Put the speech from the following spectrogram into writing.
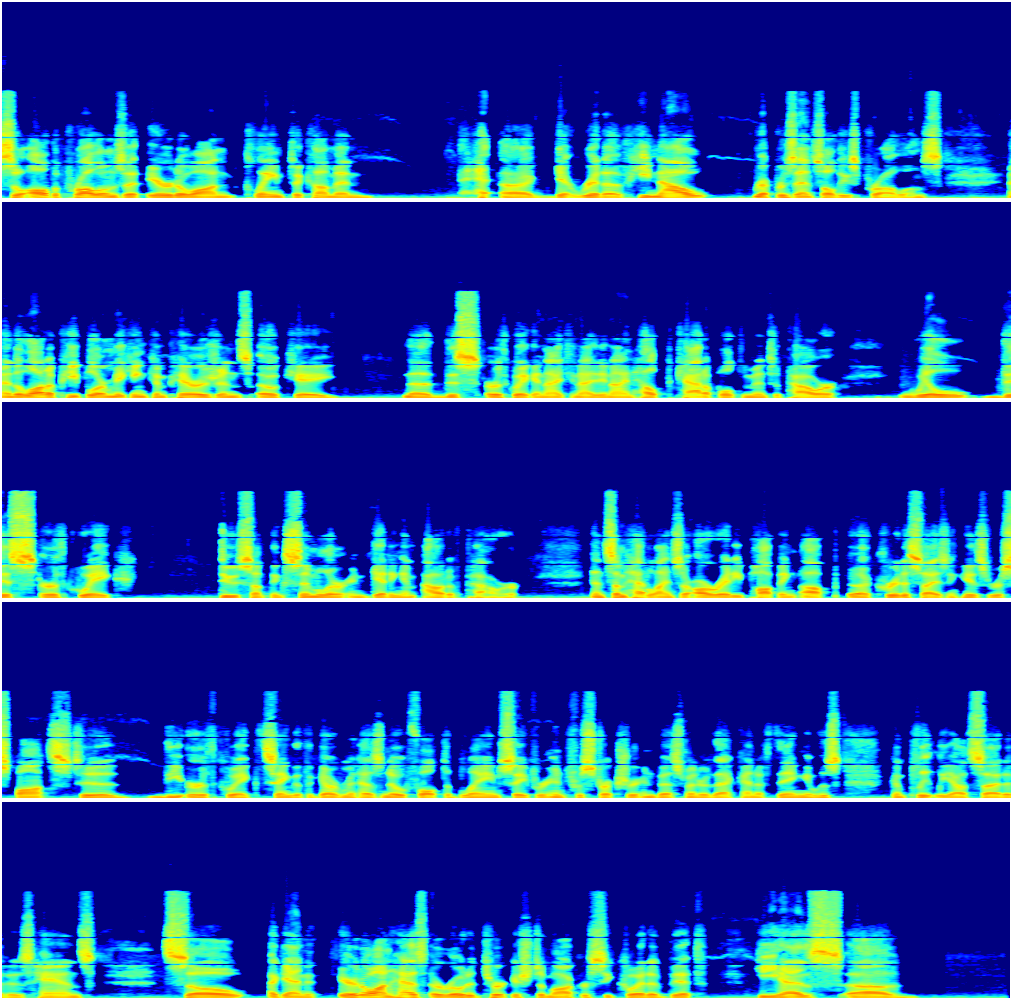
So all the problems that Erdogan claimed to come and uh, get rid of. He now represents all these problems, and a lot of people are making comparisons. Okay, uh, this earthquake in 1999 helped catapult him into power. Will this earthquake do something similar in getting him out of power? And some headlines are already popping up uh, criticizing his response to the earthquake, saying that the government has no fault to blame, say for infrastructure investment or that kind of thing. It was completely outside of his hands. So again, Erdogan has eroded Turkish democracy quite a bit. He has uh,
